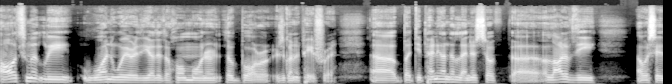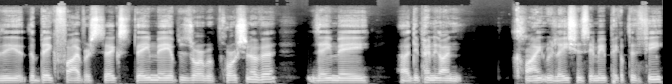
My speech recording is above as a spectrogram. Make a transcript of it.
Ultimately, one way or the other, the homeowner, the borrower is going to pay for it. Uh, but depending on the lender, so if, uh, a lot of the, I would say the the big five or six, they may absorb a portion of it. They may, uh, depending on client relations, they may pick up the fee.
